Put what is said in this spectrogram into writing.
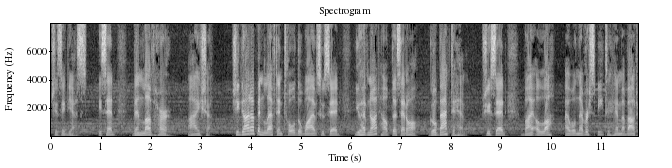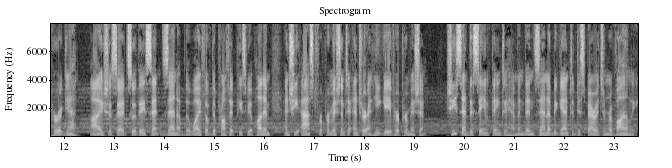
She said, Yes. He said, Then love her, Aisha. She got up and left and told the wives who said, You have not helped us at all. Go back to him. She said, By Allah, I will never speak to him about her again. Aisha said, So they sent Zainab, the wife of the Prophet, peace be upon him, and she asked for permission to enter, and he gave her permission. She said the same thing to him, and then Zainab began to disparage and revile me.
